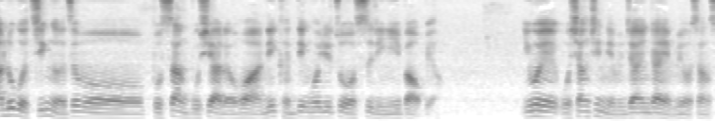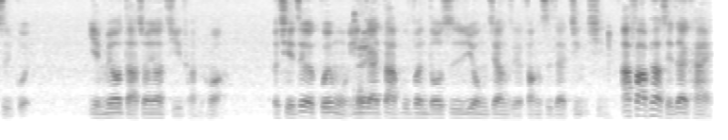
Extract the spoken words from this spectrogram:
啊。如果金额这么不上不下的话，你肯定会去做四零一报表，因为我相信你们家应该也没有上市柜，也没有打算要集团化，而且这个规模应该大部分都是用这样子的方式在进行。啊，发票谁在开？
